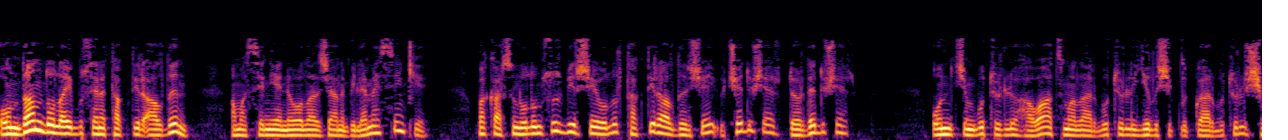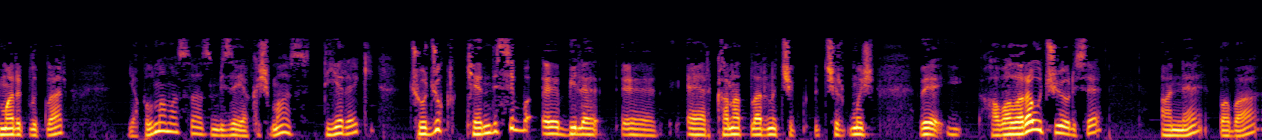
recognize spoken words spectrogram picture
Ondan dolayı bu sene takdir aldın. Ama seneye ne olacağını bilemezsin ki. Bakarsın olumsuz bir şey olur, takdir aldığın şey üçe düşer, dörde düşer. Onun için bu türlü hava atmalar, bu türlü yılışıklıklar, bu türlü şımarıklıklar yapılmaması lazım, bize yakışmaz diyerek çocuk kendisi e, bile e, eğer kanatlarını çırpmış ve havalara uçuyor ise anne, baba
